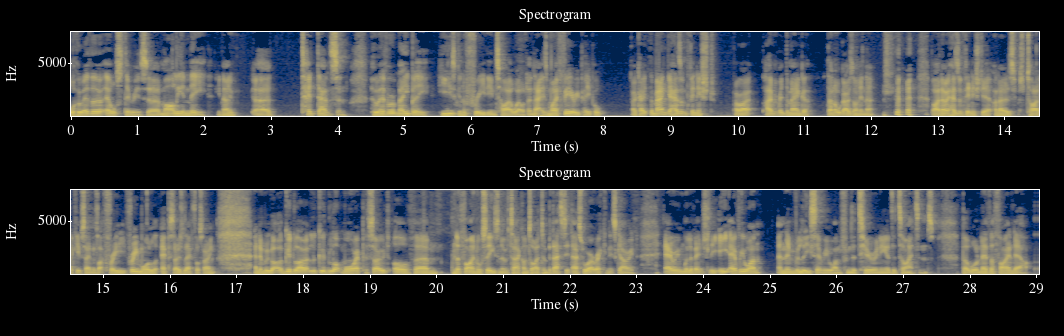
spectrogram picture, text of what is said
or whoever else there is, uh, Marley and me, you know, uh, Ted Danson, whoever it may be, he is going to free the entire world. And that is my theory, people. Okay, the manga hasn't finished. All right, I haven't read the manga. Know what goes on in that, but I know it hasn't finished yet. I know there's Tyler keeps saying there's like three three more episodes left or something, and then we've got a good a good lot more episodes of um, the final season of Attack on Titan. But that's it. That's where I reckon it's going. Eren will eventually eat everyone and then release everyone from the tyranny of the Titans, but we'll never find out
